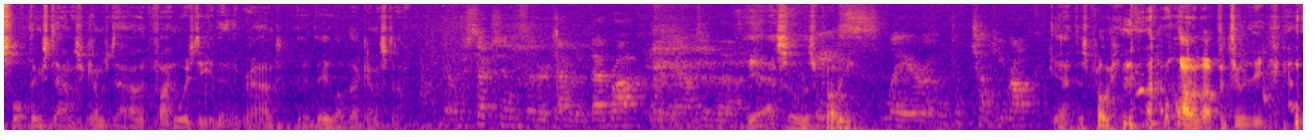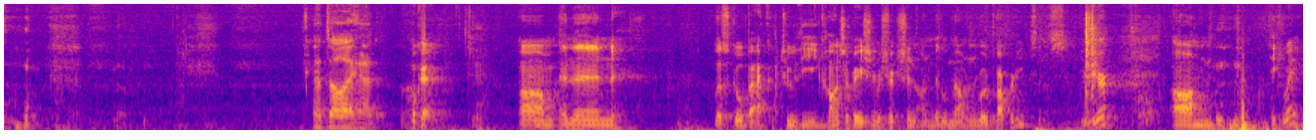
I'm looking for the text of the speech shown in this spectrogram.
slow things down as it comes down and find ways to get in the ground. They, they love that kind of stuff. There are sections that are down to the bedrock or down to the Yeah, so there's probably, layer of chunky rock. yeah, there's probably not a lot of opportunity. That's all I had. Okay. Um, and then, let's go back to the conservation restriction on Middle Mountain Road property, since you're here. Um, take it away.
